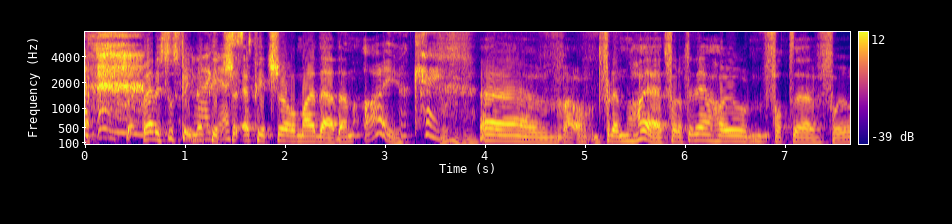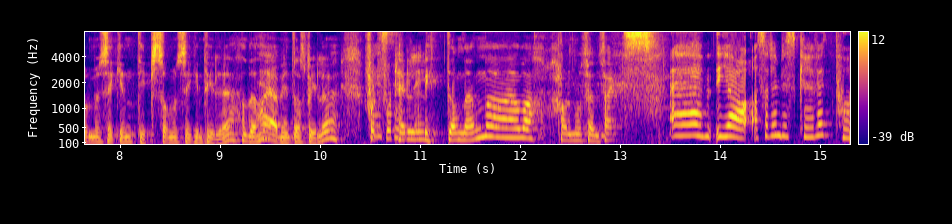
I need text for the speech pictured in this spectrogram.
jeg har lyst til å spille 'A Picture. A Picture of My Dad and I'. Okay. Uh, for den har jeg et forhold til. Jeg har jo fått, eh, får jo musikken tips om musikken tidligere, og den har jeg begynt å spille. For, fortell litt om den, da. Har du noen fun facts? Uh, ja, altså den ble skrevet på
